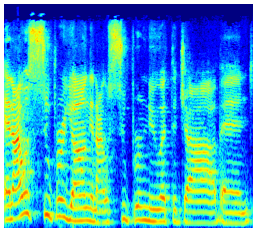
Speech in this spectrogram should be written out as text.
and I was super young and I was super new at the job. And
